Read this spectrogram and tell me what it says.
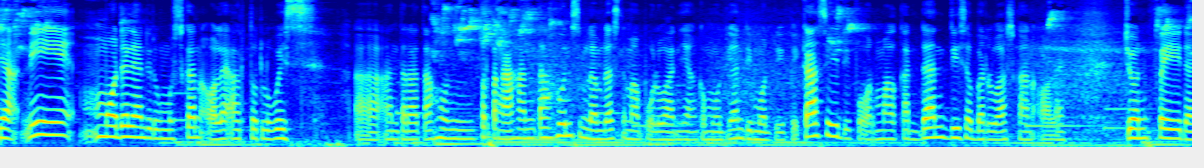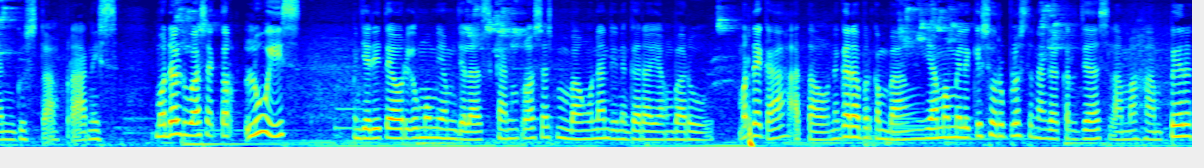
yakni model yang dirumuskan oleh Arthur Lewis uh, antara tahun pertengahan tahun 1950-an yang kemudian dimodifikasi, diformalkan dan disebarluaskan oleh John Fay dan Gustav Pranis. Model dua sektor Lewis menjadi teori umum yang menjelaskan proses pembangunan di negara yang baru merdeka atau negara berkembang yang memiliki surplus tenaga kerja selama hampir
